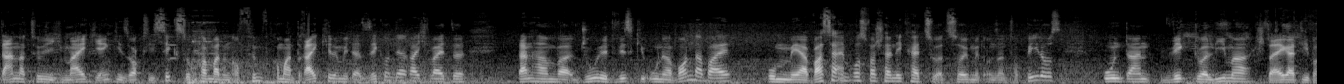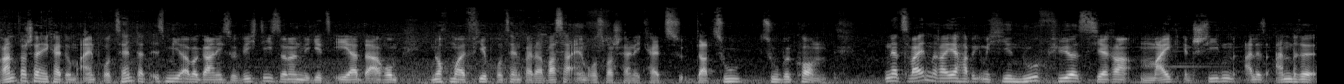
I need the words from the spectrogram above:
Dann natürlich Mike Yankee Soxy 6. So kommen wir dann auf 5,3 Kilometer Sekundärreichweite. Dann haben wir Juliet Whiskey Una One dabei, um mehr Wassereinbruchswahrscheinlichkeit zu erzeugen mit unseren Torpedos. Und dann Victor Lima steigert die Brandwahrscheinlichkeit um 1%. Das ist mir aber gar nicht so wichtig, sondern mir geht es eher darum, nochmal 4% bei der Wassereinbruchswahrscheinlichkeit zu, dazu zu bekommen. In der zweiten Reihe habe ich mich hier nur für Sierra Mike entschieden. Alles andere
